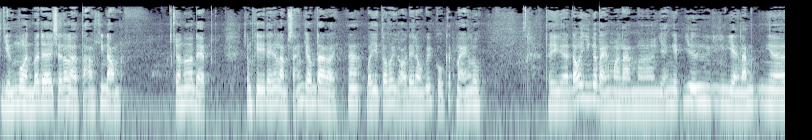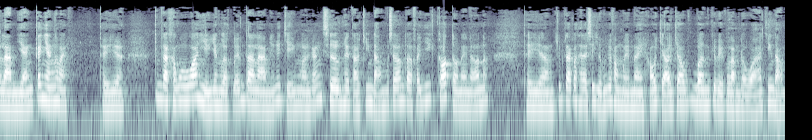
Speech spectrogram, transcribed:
dựng mô hình 3D sẽ đó là tạo chuyển động cho nó đẹp. Trong khi đây nó làm sẵn cho chúng ta rồi ha? Bởi vì tôi mới gọi đây là một cái cuộc cách mạng luôn. Thì à, đối với những các bạn mà làm à, dạng nghiệp dư dạng làm làm dạng cá nhân các bạn thì chúng ta không có quá nhiều nhân lực để chúng ta làm những cái chuyện mà gắn xương hay tạo chuyển động sau đó chúng ta phải viết code đồ này nọ nữa. Thì ờ, chúng ta có thể sử dụng cái phần mềm này hỗ trợ cho bên cái việc làm đồ họa chuyển động.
